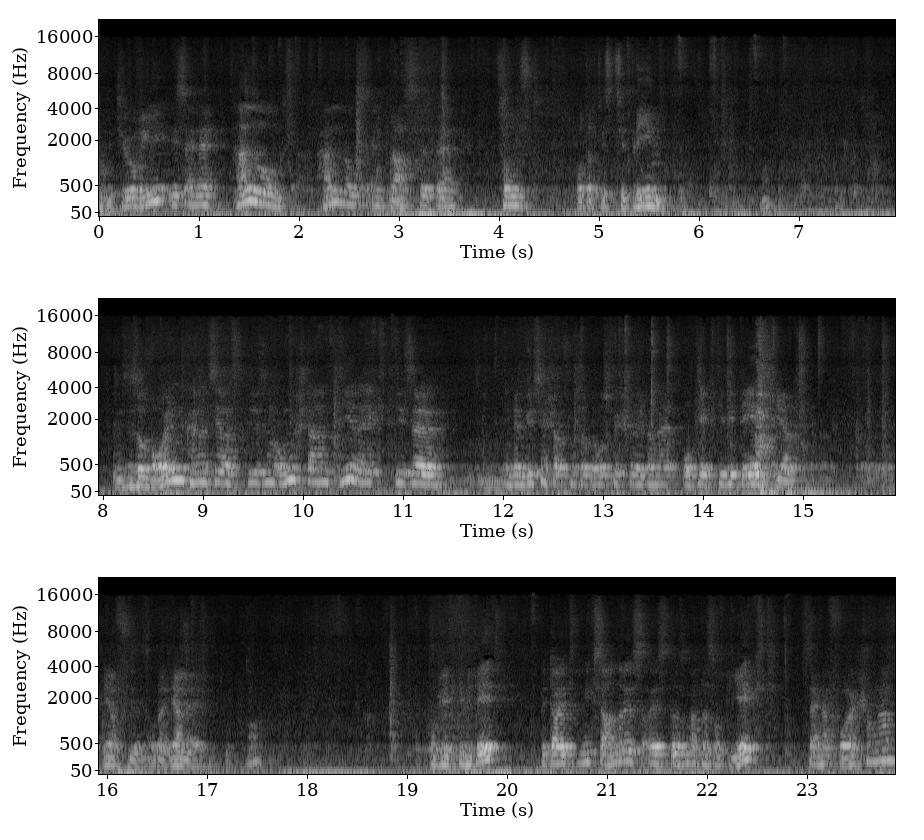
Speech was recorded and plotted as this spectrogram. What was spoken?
Die Theorie ist eine Handlungs, handlungsentlastete Zunft oder Disziplin. Wenn Sie so wollen, können Sie aus diesem Umstand direkt diese in den Wissenschaften so groß geschriebene Objektivität her, herführen oder herleiten. Objektivität bedeutet nichts anderes, als dass man das Objekt seiner Forschungen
